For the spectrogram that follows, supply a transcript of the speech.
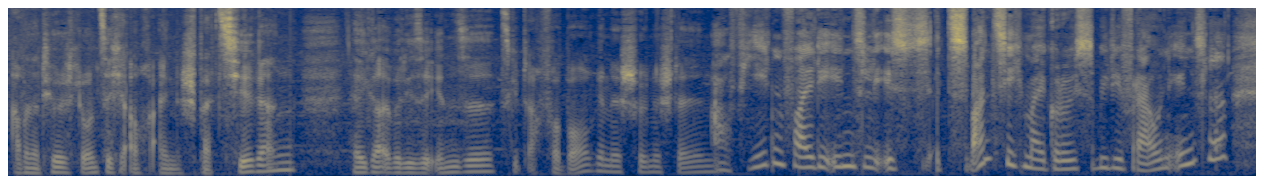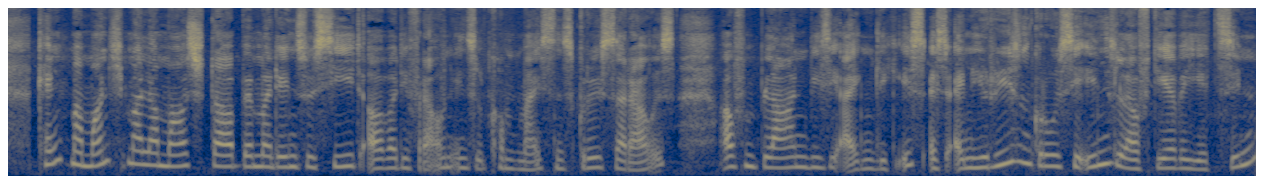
aber natürlich lohnt sich auch ein Spaziergang, Helga, über diese Insel. Es gibt auch verborgene, schöne Stellen. Auf jeden Fall, die Insel ist 20 mal größer wie die Fraueninsel. Kennt man manchmal am Maßstab, wenn man den so sieht, aber die Fraueninsel kommt meistens größer raus auf dem Plan, wie sie eigentlich ist. Ist eine riesengroße Insel, auf der wir jetzt sind,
